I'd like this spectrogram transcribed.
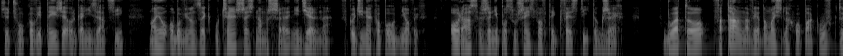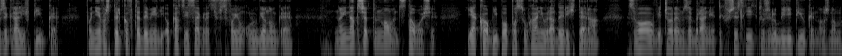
że członkowie tejże organizacji mają obowiązek uczęszczać na msze niedzielne w godzinach popołudniowych oraz, że nieposłuszeństwo w tej kwestii to grzech. Była to fatalna wiadomość dla chłopaków, którzy grali w piłkę, ponieważ tylko wtedy mieli okazję zagrać w swoją ulubioną grę. No i nadszedł ten moment, stało się. Jakobi po posłuchaniu rady Richtera zwołał wieczorem zebranie tych wszystkich, którzy lubili piłkę nożną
